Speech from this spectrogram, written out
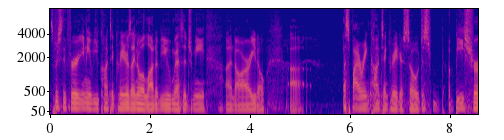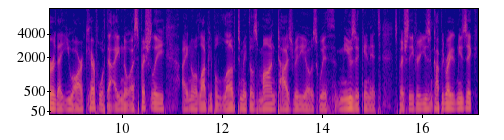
especially for any of you content creators, I know a lot of you message me and are, you know, uh, aspiring content creators. So just be sure that you are careful with that. I know especially i know a lot of people love to make those montage videos with music in it especially if you're using copyrighted music.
